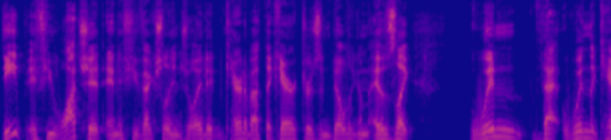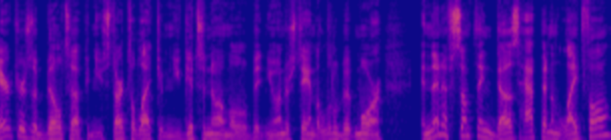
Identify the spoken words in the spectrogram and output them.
deep if you watch it and if you've actually enjoyed it and cared about the characters and building them. It was like when that when the characters are built up and you start to like them you get to know them a little bit and you understand a little bit more. And then if something does happen in Lightfall,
